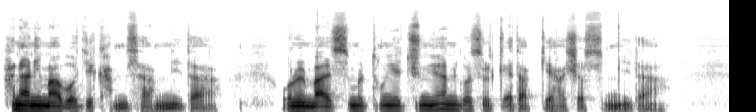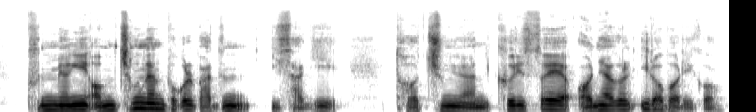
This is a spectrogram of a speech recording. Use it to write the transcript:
하나님 아버지 감사합니다. 오늘 말씀을 통해 중요한 것을 깨닫게 하셨습니다. 분명히 엄청난 복을 받은 이삭이 더 중요한 그리스도의 언약을 잃어버리고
